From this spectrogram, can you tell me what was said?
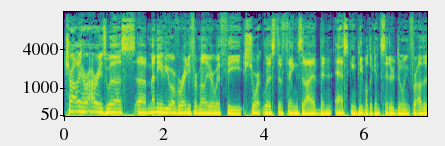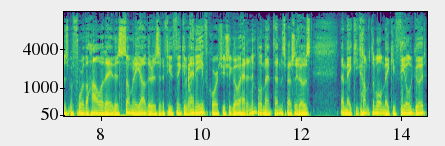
Charlie Harary is with us. Uh, many of you are already familiar with the short list of things that I have been asking people to consider doing for others before the holiday. There's so many others, and if you think of any, of course, you should go ahead and implement them, especially those that make you comfortable, make you feel good.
